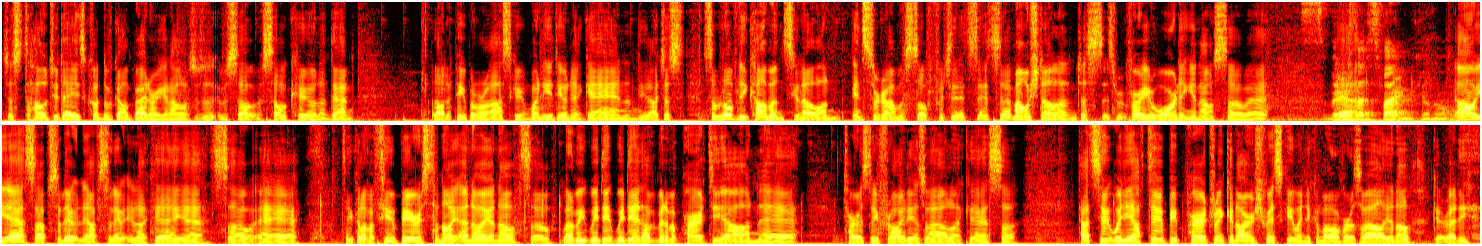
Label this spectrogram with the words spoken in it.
just the whole two days couldn't have gone better you know it was, it was so it was so cool and then a lot of people are asking when are you doing it again and you know just some lovely comments you know on Instagram and stuff which it's it's emotional and just it's very rewarding you know so uh, It's very yeah. satisfying, you know. oh yes absolutely absolutely like yeah yeah so uh, I think I'll have a few beers tonight anyway you know so well we, we did we did have a bit of a party on uh, Thursday Friday as well like uh, so that's it well you have to be prepared drinking Irish whiskey when you come over as well you know get ready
